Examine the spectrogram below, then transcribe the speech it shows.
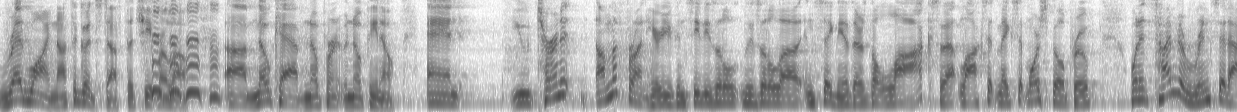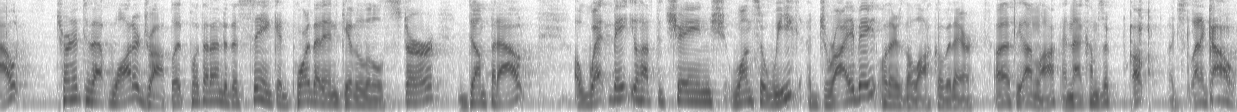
Red wine, not the good stuff, the cheap Merlot. um, no cab, no, no Pinot. And you turn it on the front here. You can see these little these little uh, insignias. There's the lock, so that locks it, makes it more spill proof. When it's time to rinse it out, turn it to that water droplet, put that under the sink, and pour that in. Give it a little stir, dump it out. A wet bait you'll have to change once a week. A dry bait, well, there's the lock over there. Oh, that's the unlock, and that comes. A, oh, I just let it go.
